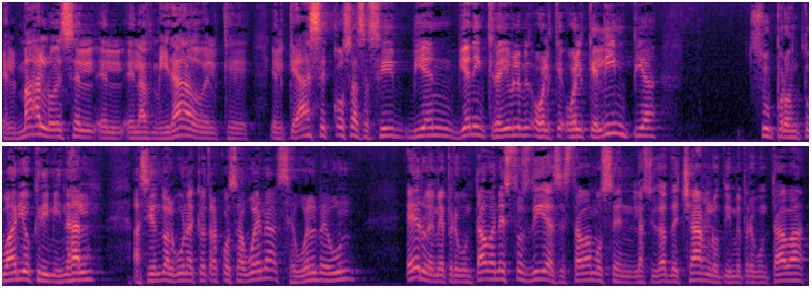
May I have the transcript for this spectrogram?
El malo es el, admirado, el que, el que, hace cosas así bien, bien increíbles, o el, que, o el que limpia su prontuario criminal haciendo alguna que otra cosa buena, se vuelve un héroe. Me preguntaba en estos días, estábamos en la ciudad de Charlotte y me preguntaba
